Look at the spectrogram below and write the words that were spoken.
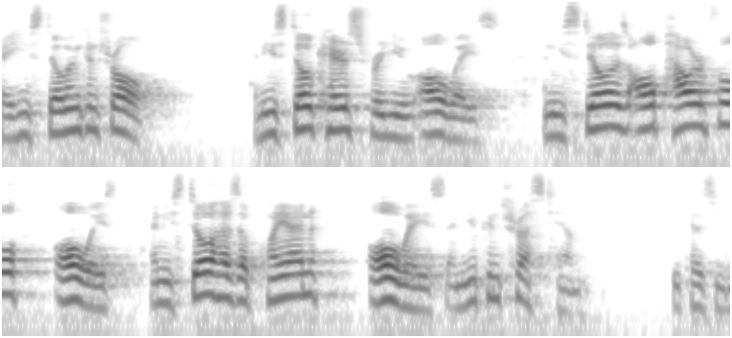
Hey, He's still in control. And He still cares for you always. And He still is all powerful always. And He still has a plan always. And you can trust Him because He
